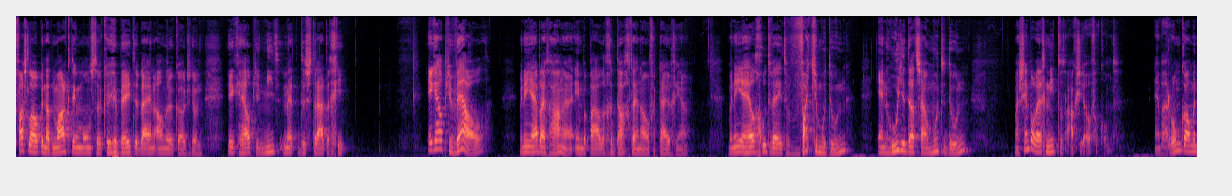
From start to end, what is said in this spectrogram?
Vastlopen in dat marketingmonster kun je beter bij een andere coach doen. Ik help je niet met de strategie. Ik help je wel wanneer jij blijft hangen in bepaalde gedachten en overtuigingen. Wanneer je heel goed weet wat je moet doen en hoe je dat zou moeten doen, maar simpelweg niet tot actie overkomt. En waarom komen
